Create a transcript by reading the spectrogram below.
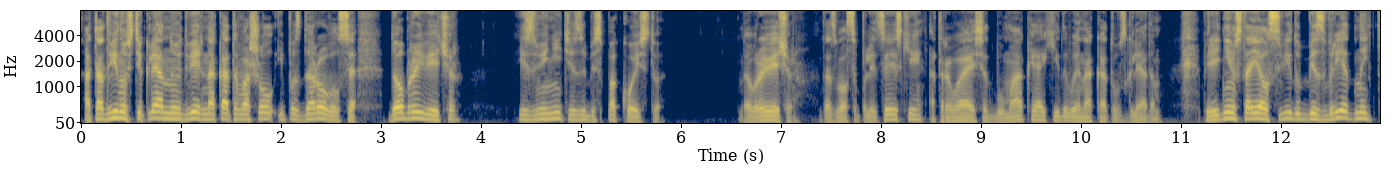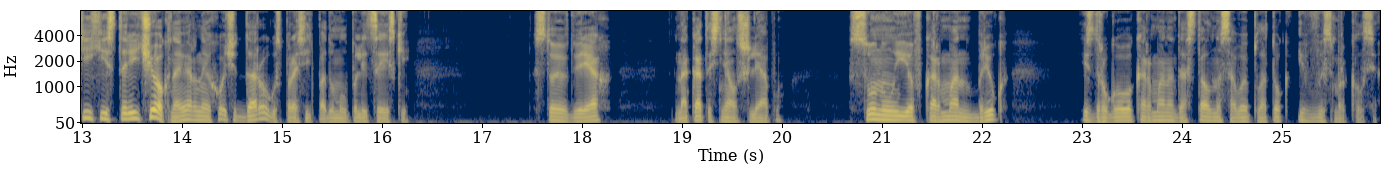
Отодвинув стеклянную дверь, Наката вошел и поздоровался. «Добрый вечер. Извините за беспокойство». «Добрый вечер», — отозвался полицейский, отрываясь от бумаг и окидывая Накату взглядом. Перед ним стоял с виду безвредный тихий старичок. Наверное, хочет дорогу спросить, — подумал полицейский. Стоя в дверях, Наката снял шляпу, сунул ее в карман брюк, из другого кармана достал носовой платок и высморкался.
